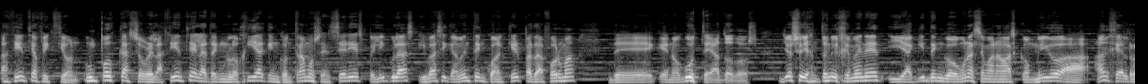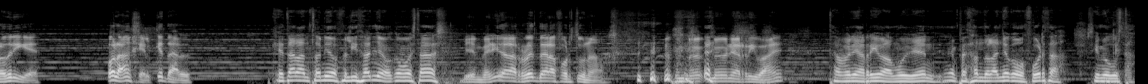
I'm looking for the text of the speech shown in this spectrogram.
a Ciencia Ficción, un podcast sobre la ciencia y la tecnología que encontramos en series, películas y básicamente en cualquier plataforma de que nos guste a todos. Yo soy Antonio Jiménez y aquí tengo una semana más conmigo a Ángel Rodríguez. Hola Ángel, ¿qué tal? ¿Qué tal, Antonio? Feliz año, ¿cómo estás? Bienvenido a la ruleta de la fortuna. me, me vení arriba, ¿eh? Te has venido arriba, muy bien. Empezando el año con fuerza. Sí, me gusta.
